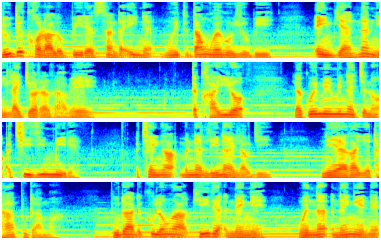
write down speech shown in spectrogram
လူသစ်ခေါ်လာလို့ပြီးတဲ့စံတအိတ်နဲ့ငွေတောင်းခွဲကိုယူပြီးအိမ်ပြန်နှက်နေလိုက်ကြရတာပဲတခါကြီးတော့လက်ကွေးမင်းမင်းနဲ့ကျွန်တော်အချီကြီးမိတယ်အချိန်ကမနက်၄နာရီလောက်ကြီးနေရာကယထာဘူတာမှာ ဘူတာတစ်ခုလုံးကခီးတဲ့အနှဲငယ်ဝန်ထမ်းအနှဲငယ်နဲ့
